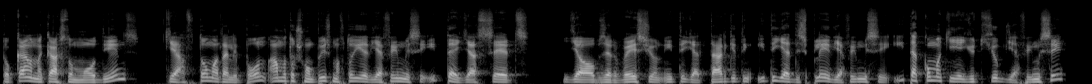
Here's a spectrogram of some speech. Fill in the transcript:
το κάνουμε custom audience και αυτόματα λοιπόν, άμα το χρησιμοποιήσουμε αυτό για διαφήμιση είτε για search, για observation, είτε για targeting, είτε για display διαφήμιση, είτε ακόμα και για YouTube διαφήμιση,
